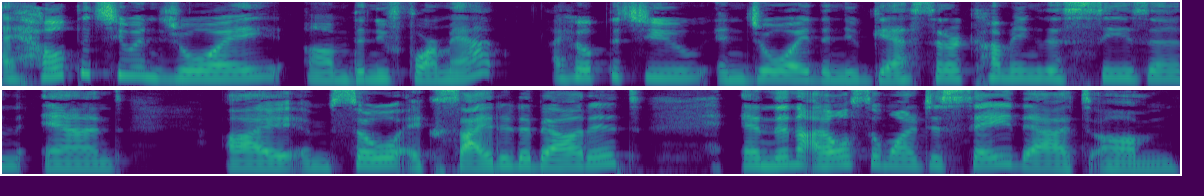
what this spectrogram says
I hope that you enjoy um, the new format. I hope that you enjoy the new guests that are coming this season, and I am so excited about it. And then I also wanted to say that um,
